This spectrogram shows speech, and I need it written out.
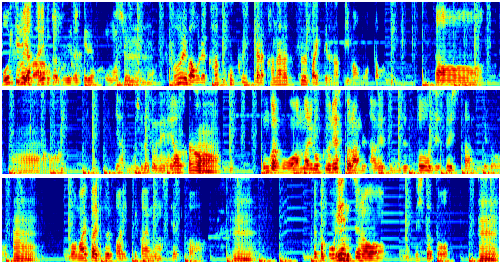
置いてる野菜とか見るだけでも面白いですね。そういえば俺各国行ったら必ずスーパー行ってるなって今思ったわ。ああ、あいや、面白い。いいっすよね。いや、あうん今回もうあんまり僕レストランで食べずにずっと自炊してたんですけど、うん。毎回スーパー行って買い物してとか、うん。やっぱこう現地の人とうん。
